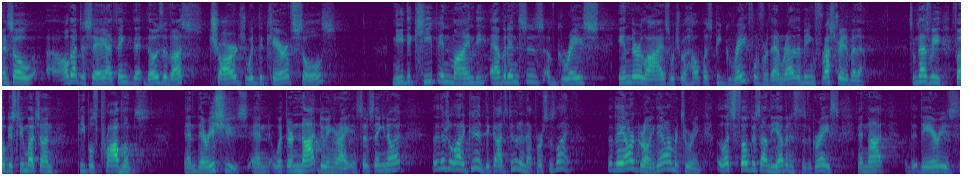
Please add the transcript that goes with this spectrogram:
And so, uh, all that to say, I think that those of us charged with the care of souls need to keep in mind the evidences of grace in their lives, which will help us be grateful for them rather than being frustrated by them. Sometimes we focus too much on people's problems and their issues and what they're not doing right instead of saying, you know what? There's a lot of good that God's doing in that person's life. They are growing, they are maturing. Let's focus on the evidences of grace and not the areas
